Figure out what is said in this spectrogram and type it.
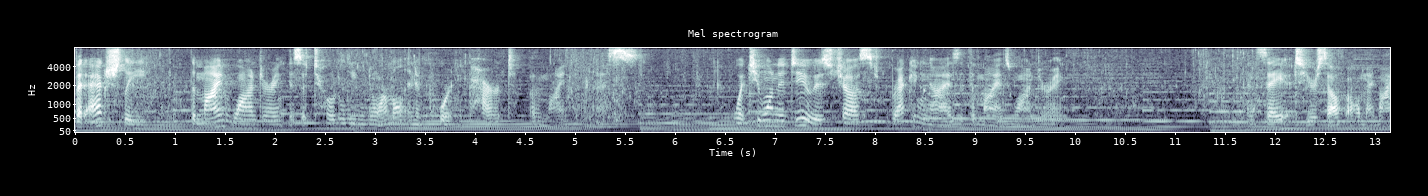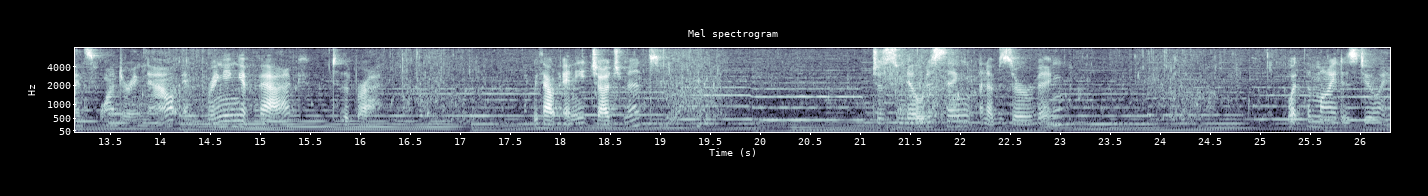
But actually, the mind wandering is a totally normal and important part of mindfulness. What you want to do is just recognize that the mind's wandering and say to yourself, oh, my mind's wandering now, and bringing it back to the breath without any judgment, just noticing and observing what the mind is doing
